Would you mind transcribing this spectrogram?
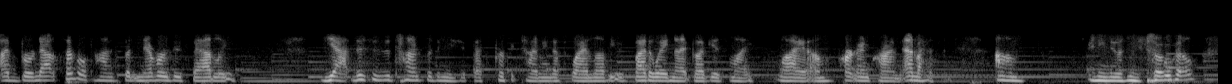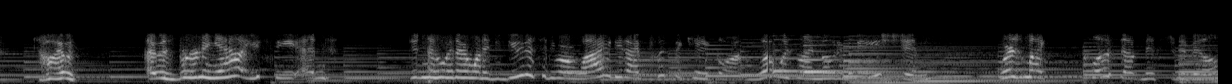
I've burned out several times, but never this badly. Yeah, this is the time for the music. That's perfect timing. That's why I love you. By the way, Nightbug is my my um, partner in crime and my husband, um, and he knows me so well. So I was I was burning out, you see, and didn't know whether I wanted to do this anymore. Why did I put the cape on? What was my motivation? Where's my close up, Mr. DeMille?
